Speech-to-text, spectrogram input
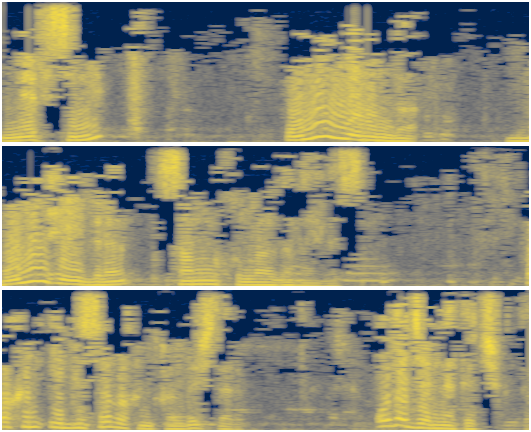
nefsini onun yolunda boyun eğdiren samimi kullardan eylesin. Bakın iblise bakın kardeşlerim. O da cennete çıktı.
